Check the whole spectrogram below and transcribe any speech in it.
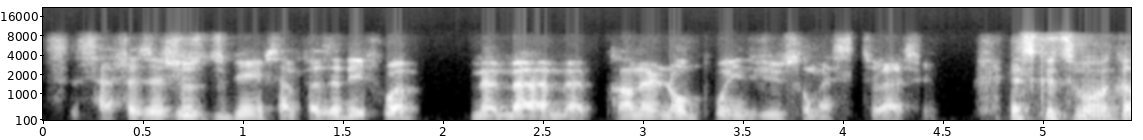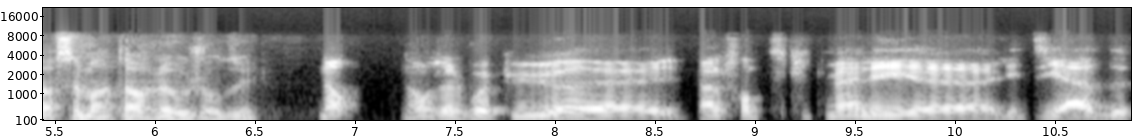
ça faisait juste du bien, puis ça me faisait des fois me, me, me, prendre un autre point de vue sur ma situation. Est-ce que tu vois encore ce mentor-là aujourd'hui? Non, non, je le vois plus. Euh, dans le fond, typiquement, les, euh, les diades,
